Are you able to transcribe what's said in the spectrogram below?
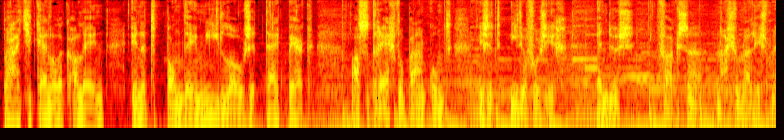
praat je kennelijk alleen in het pandemieloze tijdperk. Als het er echt op aankomt, is het ieder voor zich. En dus vaccin-nationalisme.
